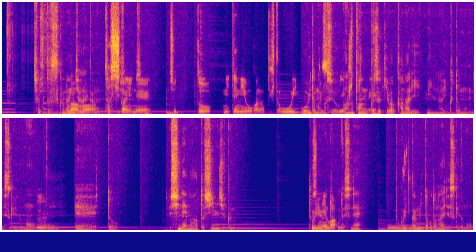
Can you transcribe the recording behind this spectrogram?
ちょっと少ないんじゃないかなまあまあ確かにね、うん。ちょっと見てみようかなって人多い。多いと思いますよ。あのパンク好きはかなりみんな行くと思うんですけれども、うん。えーっとシネマート新宿というとこですね。僕一回も行ったことないですけども。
